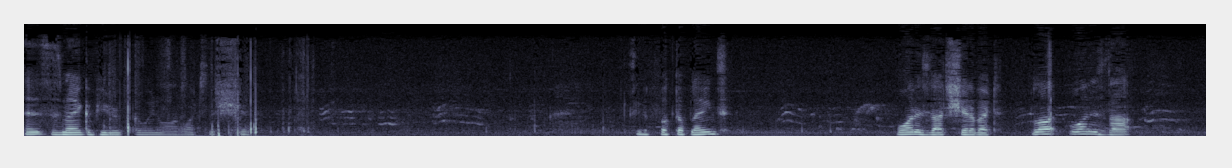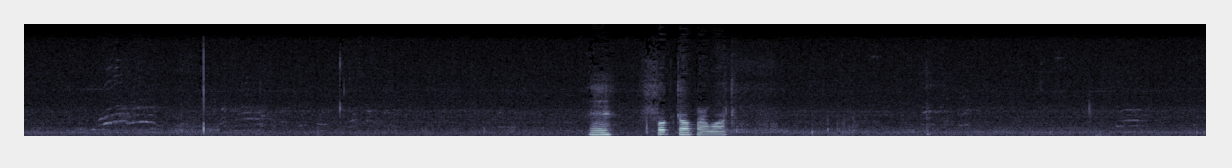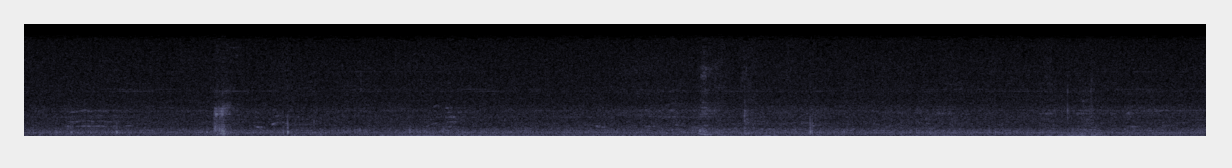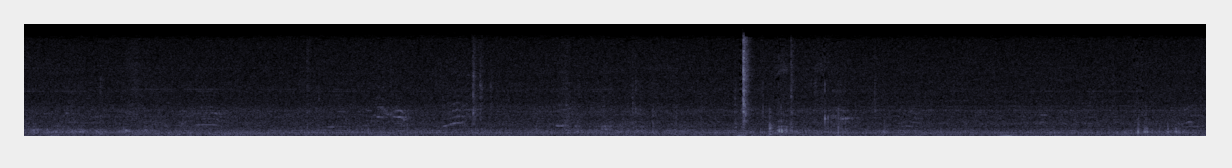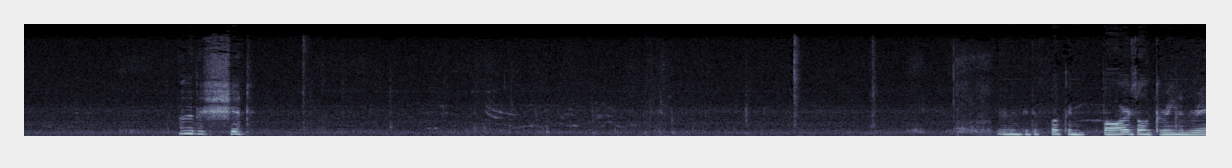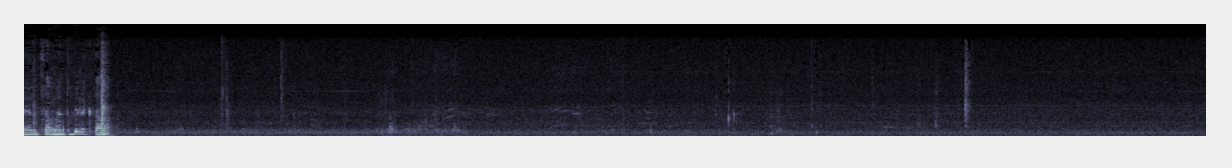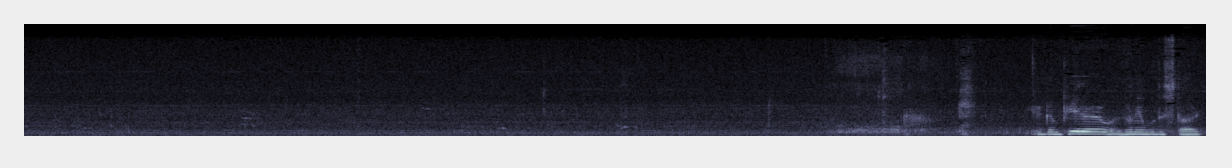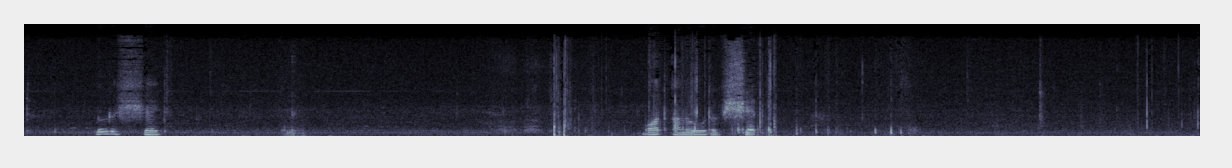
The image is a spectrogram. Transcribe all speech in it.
This is my computer going on. Watch this shit. See the fucked up lanes? What is that shit about? What, what is that? Eh? Fucked up or what? Look at this shit. Look at the fucking bars all green and red. It's not meant to be like that. Your computer was unable to start. Load of shit. What a load of shit.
